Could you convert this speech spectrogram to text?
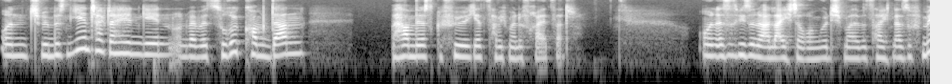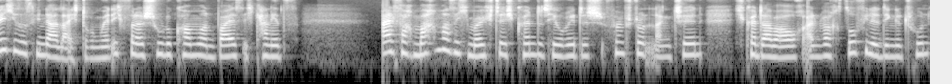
Und wir müssen jeden Tag dahin gehen und wenn wir zurückkommen, dann haben wir das Gefühl, jetzt habe ich meine Freizeit. Und es ist wie so eine Erleichterung, würde ich mal bezeichnen. Also für mich ist es wie eine Erleichterung, wenn ich von der Schule komme und weiß, ich kann jetzt einfach machen, was ich möchte. Ich könnte theoretisch fünf Stunden lang chillen. Ich könnte aber auch einfach so viele Dinge tun.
